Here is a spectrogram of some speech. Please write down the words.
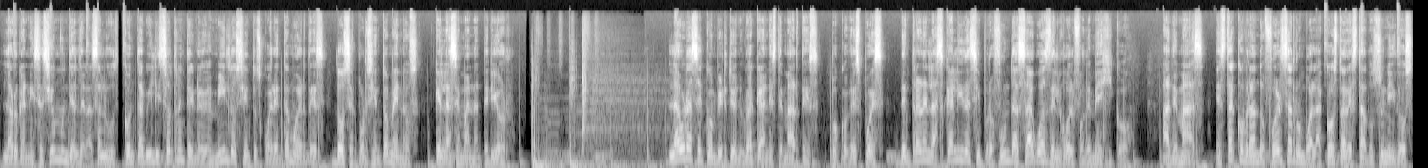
la Organización Mundial de la Salud contabilizó 39.240 muertes, 12% menos que en la semana anterior. Laura se convirtió en huracán este martes, poco después de entrar en las cálidas y profundas aguas del Golfo de México. Además, está cobrando fuerza rumbo a la costa de Estados Unidos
